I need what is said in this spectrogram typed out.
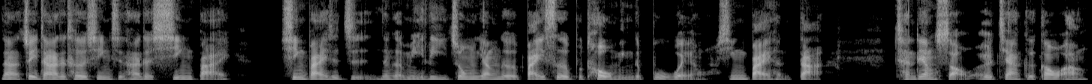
那最大的特性是它的心白，心白是指那个米粒中央的白色不透明的部位哦，心白很大，产量少而价格高昂，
